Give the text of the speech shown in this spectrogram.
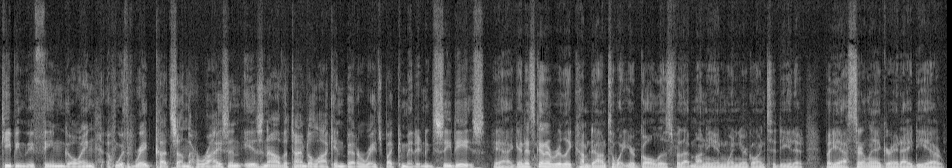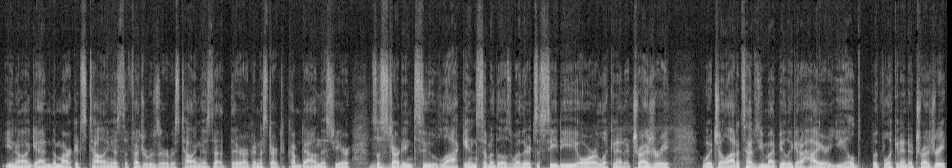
Keeping the theme going with rate cuts on the horizon is now the time to lock in better rates by committing to CDs. Yeah, again, it's going to really come down to what your goal is for that money and when you're going to need it. But yeah, certainly a great idea. You know, again, the market's telling us, the Federal Reserve is telling us that they are going to start to come down this year. So starting to lock in some of those, whether it's a CD or looking at a treasury, which a lot of times you might be able to get a higher yield with looking at a treasury.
